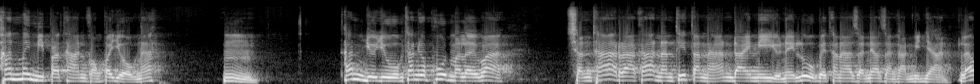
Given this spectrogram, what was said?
ท่านไม่มีประธานของประโยคนะ อืม ท่านอยู่ๆท่านก็พูดมาเลยว่า ฉันทะราคะนันทิตัณหานใดมีอยู่ในรูปเวทนาสัญญาสังขารวิญญาณ แล้ว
